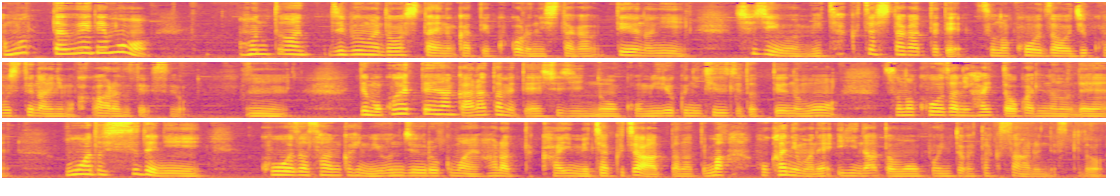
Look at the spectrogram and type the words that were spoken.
思った上でも本当は自分はどうしたいのかっていう心に従うっていうのに主人はめちゃくちゃ従っててその講座を受講してないにもかかわらずですよ。うん、でもこうやってなんか改めて主人のこう魅力に気づけたっていうのもその講座に入ったおかげなのでもう私すでに講座参加費の46万円払った甲斐めちゃくちゃあったなってまあ他にもねいいなと思うポイントがたくさんあるんですけど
